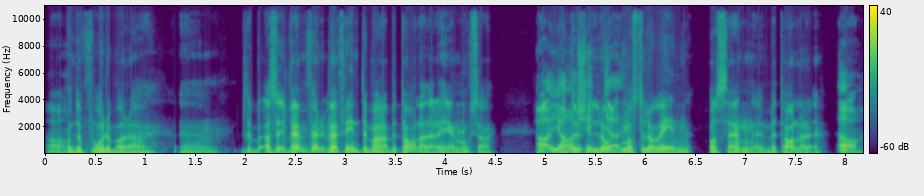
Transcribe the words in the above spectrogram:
Ja. Och då får du bara... Eh, det, alltså, vem för, varför inte bara betala där igenom också? Ja, ja, att du shit, lo- ja. måste logga in och sen betala det. ja.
